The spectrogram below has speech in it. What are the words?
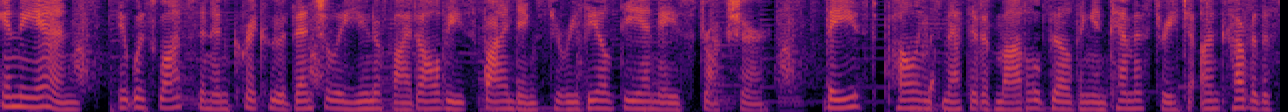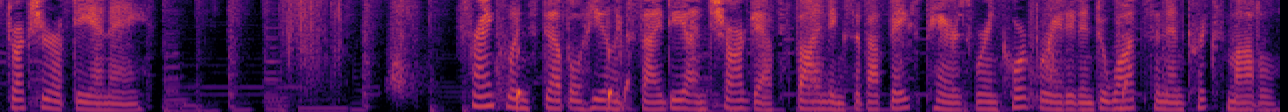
In the end, it was Watson and Crick who eventually unified all these findings to reveal DNA's structure. They used Pauling's method of model building in chemistry to uncover the structure of DNA. Franklin's double helix idea and Chargaff's findings about base pairs were incorporated into Watson and Crick's model.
